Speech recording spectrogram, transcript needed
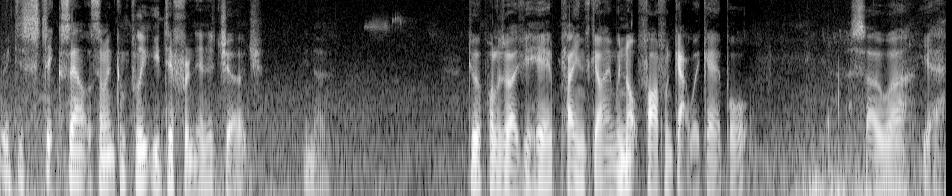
It just sticks out something completely different in a church, you know. Do apologise if you hear planes going. We're not far from Gatwick Airport, so uh, yeah,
